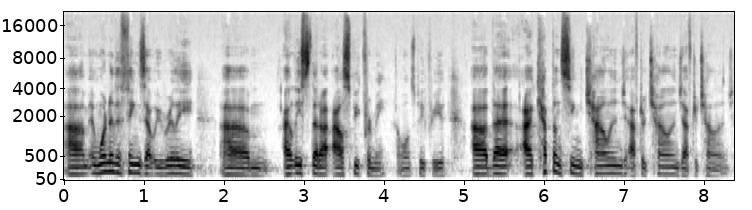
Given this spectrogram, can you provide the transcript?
Um, and one of the things that we really um, at least that I, will speak for me, I won't speak for you, uh, that I kept on seeing challenge after challenge after challenge.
